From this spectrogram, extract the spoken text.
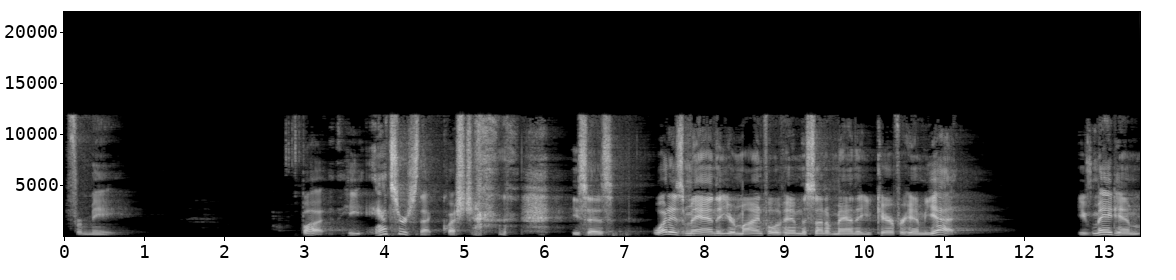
for me? But he answers that question. he says, What is man that you're mindful of him, the Son of Man that you care for him? Yet you've made him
